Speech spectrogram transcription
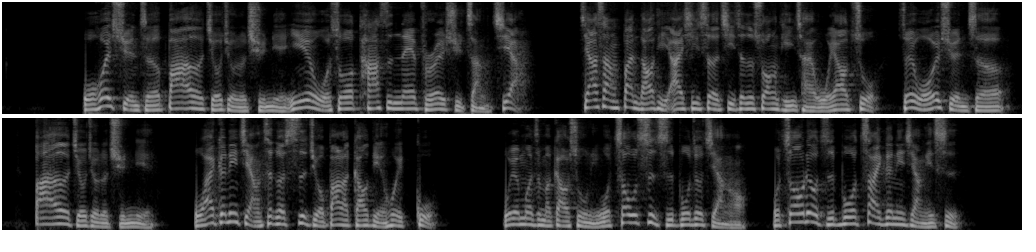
我会选择八二九九的群联，因为我说它是 NAND Flash 涨价，加上半导体 IC 设计，这是双题材，我要做，所以我会选择八二九九的群联。我还跟你讲这个四九八的高点会过，我有没有这么告诉你？我周四直播就讲哦，我周六直播再跟你讲一次，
